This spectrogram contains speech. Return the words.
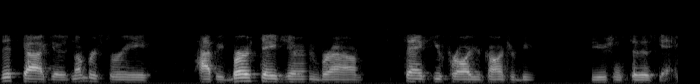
This guy goes number three. Happy birthday, Jim Brown. Thank you for all your contributions to this game.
